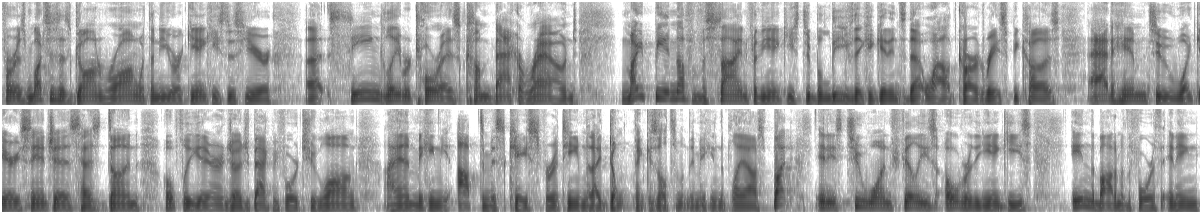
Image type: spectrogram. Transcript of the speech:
for as much as has gone wrong with the New York Yankees this year, uh, seeing Gleyber Torres come back around might be enough of a sign for the Yankees to believe they could get into that wild card race because add him to what Gary Sanchez has done, hopefully get Aaron Judge back before too long. I am making the optimist case for a team that I don't think is ultimately making the playoffs, but it is 2-1 Phillies over the Yankees in the bottom of the fourth inning.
